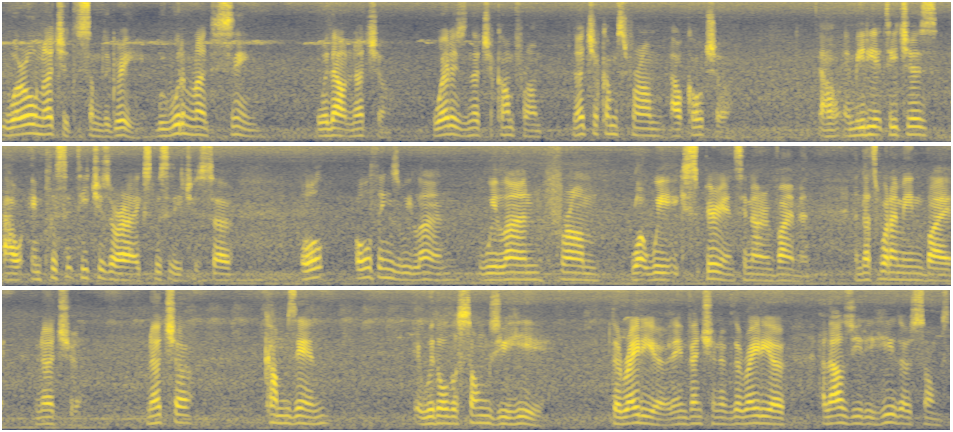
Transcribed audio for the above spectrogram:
we're all nurtured to some degree. We wouldn't learn to sing without nurture. Where does nurture come from? Nurture comes from our culture, our immediate teachers, our implicit teachers, or our explicit teachers. So, all all things we learn, we learn from what we experience in our environment, and that's what I mean by nurture. Nurture comes in with all the songs you hear, the radio, the invention of the radio allows you to hear those songs.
